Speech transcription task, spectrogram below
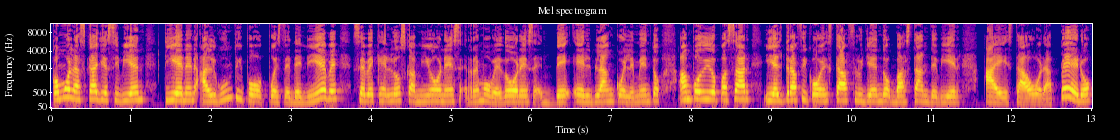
cómo las calles, si bien tienen algún tipo pues de, nieve, se ve que los camiones removedores del blanco elemento han podido pasar y el tráfico está fluyendo bastante bien a esta hora. Pero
